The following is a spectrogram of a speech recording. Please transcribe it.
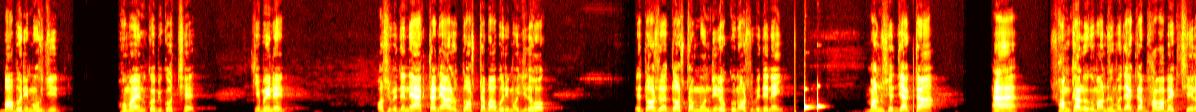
বাবরি মসজিদ হুমায়ুন কবি করছে। কি বুঝলেন অসুবিধা নেই একটা নেই আরও দশটা বাবরি মসজিদ হোক। এ তো অসুবিধা, দশটা মন্দির হোক কোনো অসুবিধে নেই। মানুষের যে একটা হ্যাঁ সংখ্যালঘু মানুষের মধ্যে একটা ভাবাবেগ ছিল,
